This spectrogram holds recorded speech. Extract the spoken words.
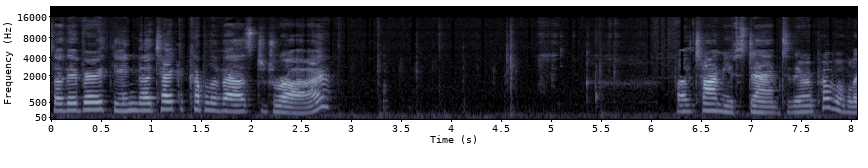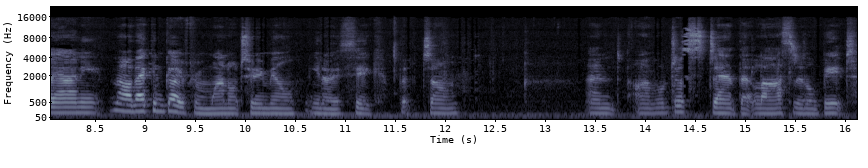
So they're very thin. They take a couple of hours to dry. By the time you've stamped, there are probably only, no, they can go from one or two mil, you know, thick. But, um, and I will just stamp that last little bit.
